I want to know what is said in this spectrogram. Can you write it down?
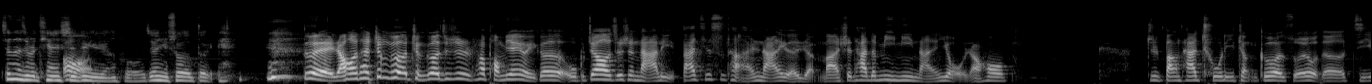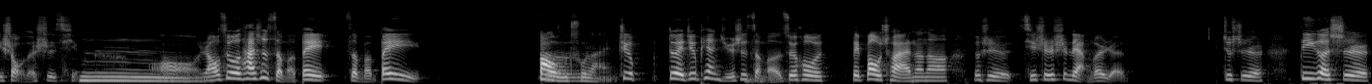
真的就是天时地利人和。我觉得你说的对。对，然后他整个整个就是他旁边有一个我不知道就是哪里巴基斯坦还是哪里的人嘛，是他的秘密男友，然后就是帮他处理整个所有的棘手的事情。嗯哦，然后最后他是怎么被怎么被暴露出来？这个对这个骗局是怎么最后被爆出来的呢？就是其实是两个人，就是第一个是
